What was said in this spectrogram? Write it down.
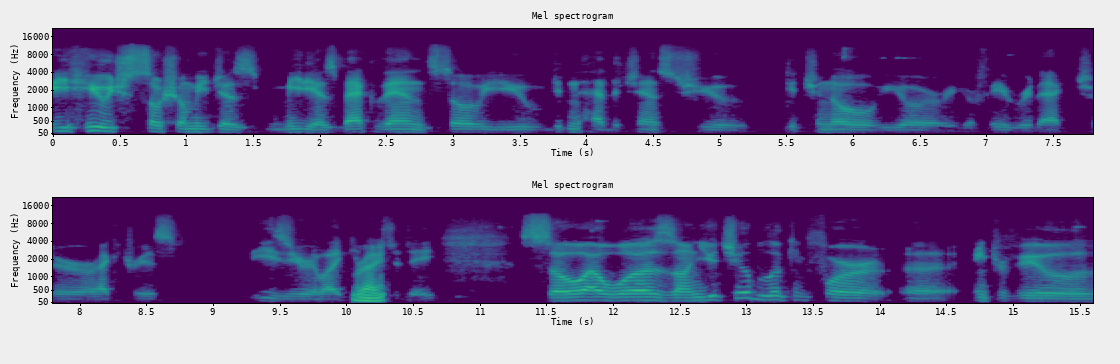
huge social medias medias back then, so you didn't have the chance to get to know your your favorite actor or actress easier like right. today. So I was on YouTube looking for uh, interview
